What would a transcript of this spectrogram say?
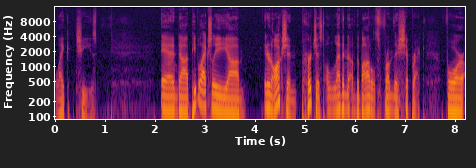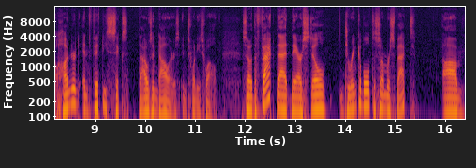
like cheese. And uh, people actually, um, in an auction, purchased 11 of the bottles from this shipwreck for $156,000 in 2012. So the fact that they are still drinkable to some respect, um,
